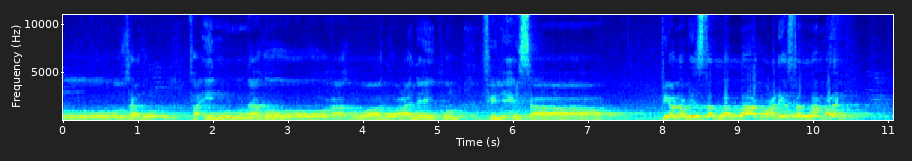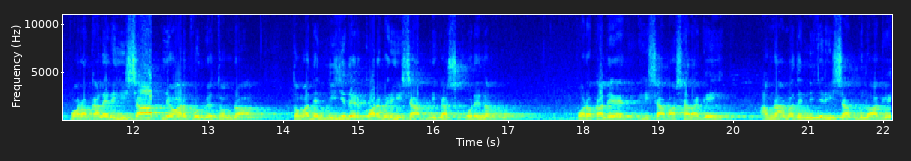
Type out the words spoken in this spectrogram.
توزنوا فإنه أهوان عليكم في الحساب প্রিয় নবী সাল্লাল্লাহু আলাইহি সাল্লাম বলেন পরকালের হিসাব নেওয়ার পূর্বে তোমরা তোমাদের নিজেদের কর্মের হিসাব নিকাশ করে নাও পরকালের হিসাব আসার আগেই আমরা আমাদের নিজের হিসাবগুলো আগে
